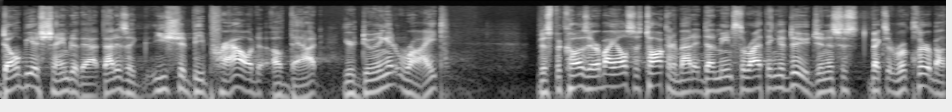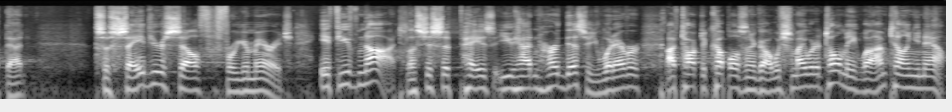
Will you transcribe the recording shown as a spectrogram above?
don't be ashamed of that. That is a you should be proud of that. You're doing it right. Just because everybody else is talking about it doesn't mean it's the right thing to do. Genesis makes it real clear about that. So save yourself for your marriage. If you've not, let's just suppose you hadn't heard this or whatever. I've talked to couples and I go, I wish somebody would have told me. Well, I'm telling you now.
